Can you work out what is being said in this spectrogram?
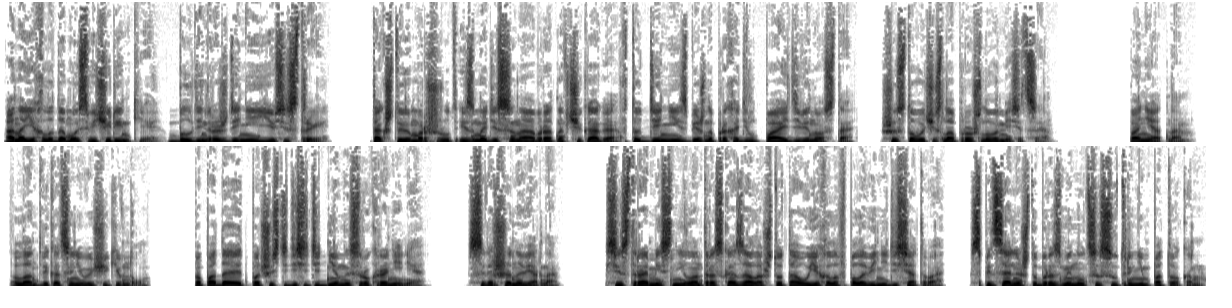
Она ехала домой с вечеринки, был день рождения ее сестры. Так что ее маршрут из Мэдисона обратно в Чикаго в тот день неизбежно проходил по Ай-90, 6 числа прошлого месяца». «Понятно». Ландвик оценивающе кивнул. «Попадает под 60-дневный срок хранения». «Совершенно верно. Сестра мисс Ниланд рассказала, что та уехала в половине десятого, специально, чтобы разминуться с утренним потоком.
